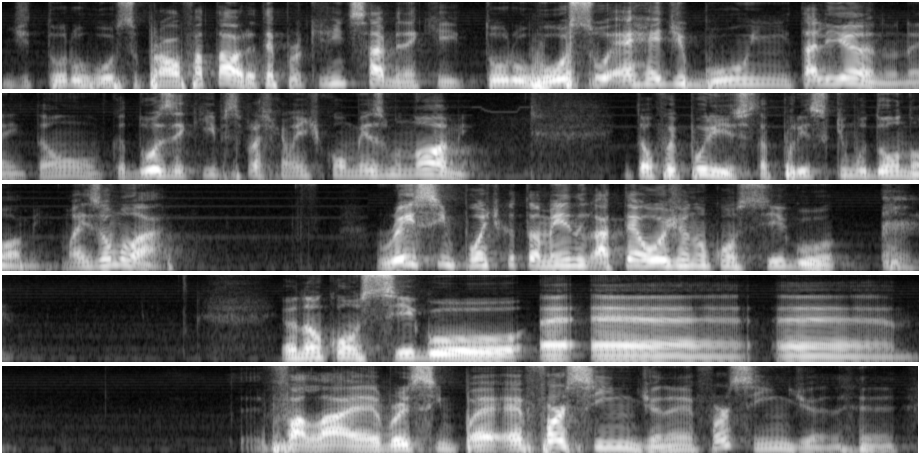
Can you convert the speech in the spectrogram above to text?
de Toro Rosso para Alpha Tauri. Até porque a gente sabe né, que Toro Rosso é Red Bull em italiano, né? Então fica duas equipes praticamente com o mesmo nome. Então foi por isso, tá? Por isso que mudou o nome. Mas vamos lá. Racing Point que eu também até hoje eu não consigo eu não consigo é, é, é, falar é Racing é, é Force India, né? Force India. Né?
